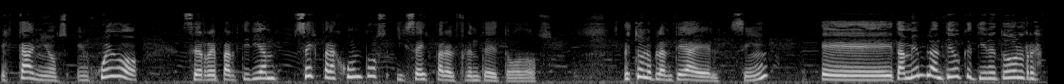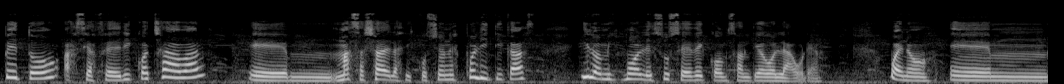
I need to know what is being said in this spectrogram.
escaños en juego se repartirían 6 para Juntos y 6 para el Frente de Todos. Esto lo plantea él, ¿sí? Eh, también planteo que tiene todo el respeto hacia Federico Achával, eh, más allá de las discusiones políticas, y lo mismo le sucede con Santiago Laure. Bueno, eh,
